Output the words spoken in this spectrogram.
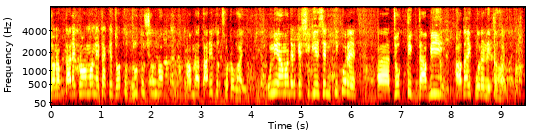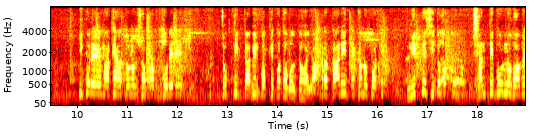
জনাব তারেক রহমান এটাকে যত দ্রুত সম্ভব, আমরা তারই তো ছোট ভাই, উনি আমাদেরকে শিখিয়েছেন কি করে যৌক্তিক দাবি আদায় করে নিতে হয়, কি করে মাঠে আন্দোলন সংগ্রাম করে যৌক্তিক দাবির পক্ষে কথা বলতে হয়। আমরা তারই দেখানো পথে নির্দেশিত শান্তিপূর্ণভাবে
